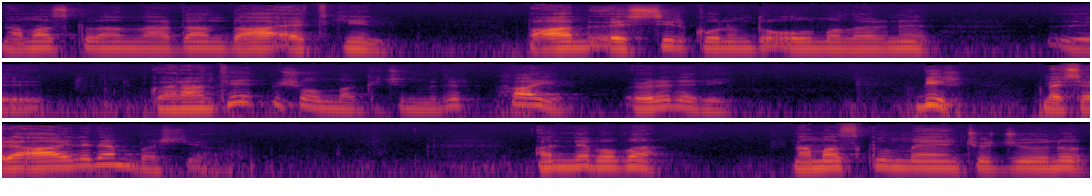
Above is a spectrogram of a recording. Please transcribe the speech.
namaz kılanlardan daha etkin, daha müessir konumda olmalarını e, garanti etmiş olmak için midir? Hayır, öyle de değil. Bir, mesele aileden başlayalım. Anne baba namaz kılmayan çocuğunu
